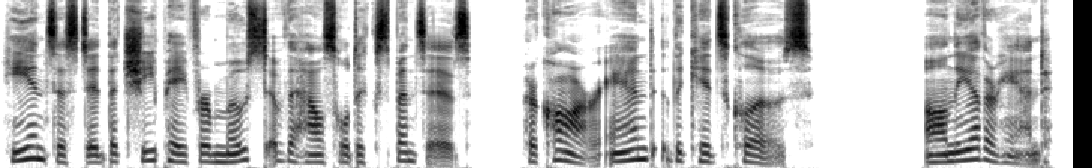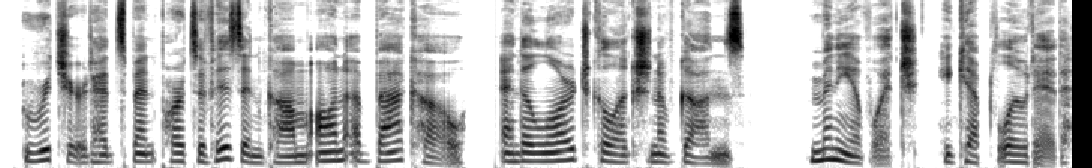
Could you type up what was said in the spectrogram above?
he insisted that she pay for most of the household expenses, her car, and the kids' clothes. On the other hand, Richard had spent parts of his income on a backhoe and a large collection of guns, many of which he kept loaded.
